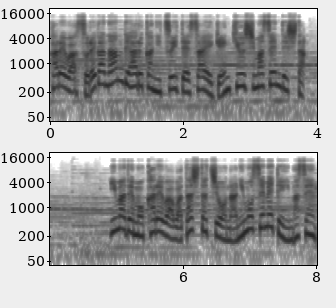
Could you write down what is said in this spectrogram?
彼はそれが何であるかについてさえ言及しませんでした。今でも彼は私たちを何も責めていません。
